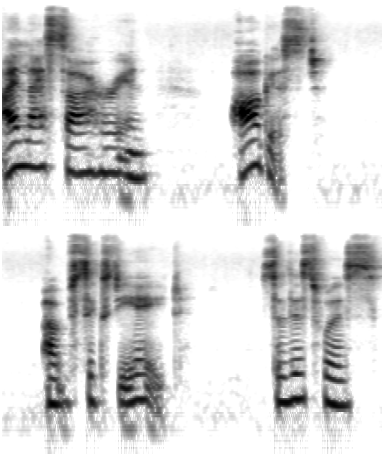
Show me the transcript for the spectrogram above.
I last saw her in August of 68. So this was,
